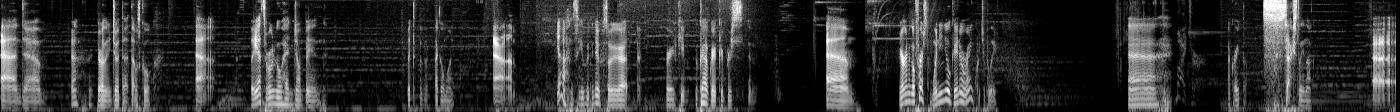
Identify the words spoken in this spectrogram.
And um yeah, I thoroughly enjoyed that. That was cool. Uh but yeah, so we're gonna go ahead and jump in with the second one. Um yeah, and see what we can do. So we got grave keeper we could have grave keepers. Um you're gonna go first. Winning you'll gain a rank, would you believe? Uh. Not great though. It's actually not. Uh,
